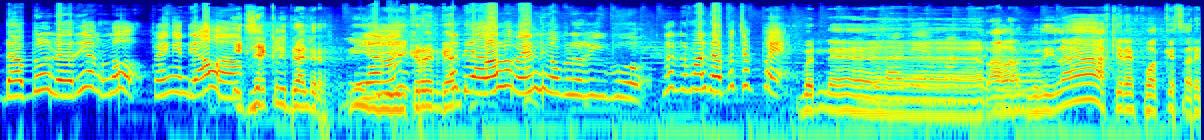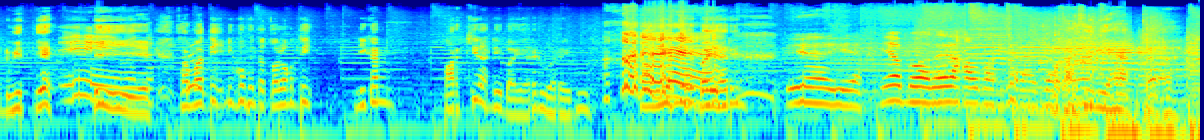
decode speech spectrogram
double dari yang lu pengen di awal. Exactly brother. Iya Ih, keren kan? Lu di awal lu pengen 50 ribu. Lu malah dapet cepet. Bener. Gila nih emang, bener. Alhamdulillah akhirnya podcast ada duitnya. Iya, Sama Ti, ini gue minta tolong Ti. Ini kan parkir ada bayarin 2000 ribu. Tolong dibayarin. Iya iya. Ya boleh lah kalau parkir aja. Makasih ya.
